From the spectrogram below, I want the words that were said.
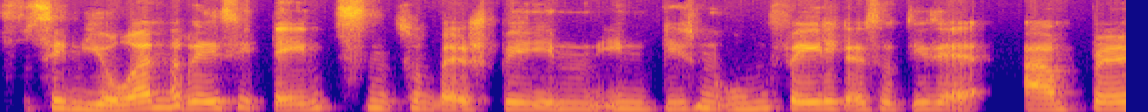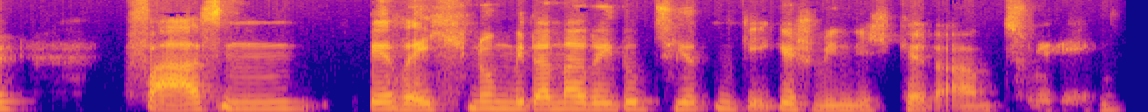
Seniorenresidenzen zum Beispiel in, in diesem Umfeld, also diese Ampelphasenberechnung mit einer reduzierten Gehgeschwindigkeit anzulegen.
